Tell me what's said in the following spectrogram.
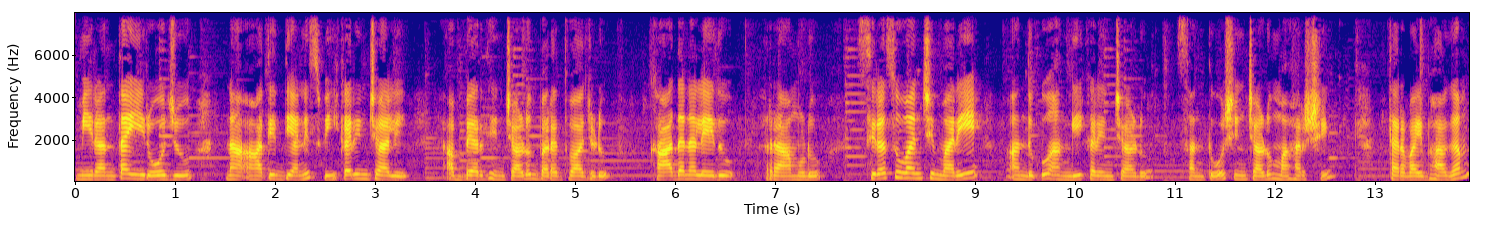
మీరంతా ఈరోజు నా ఆతిథ్యాన్ని స్వీకరించాలి అభ్యర్థించాడు భరద్వాజుడు. కాదనలేదు రాముడు. శిరసు వంచి మరీ అందుకు అంగీకరించాడు. సంతోషించాడు మహర్షి. తర్వాయి భాగం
